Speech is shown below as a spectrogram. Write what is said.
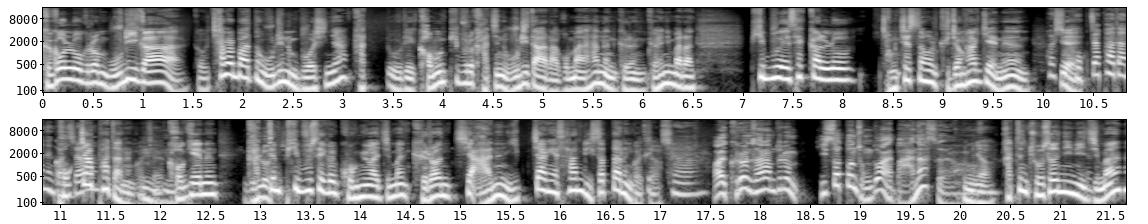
그걸로 그럼 우리가 그 차별받았던 우리는 무엇이냐? 가- 우리 검은 피부를 가진 우리다라고만 하는 그런 그 흔히 말한 피부의 색깔로 정체성을 규정하기에는 훨씬 예, 복잡하다는 거죠. 복잡하다는 거죠. 음, 음. 거기에는 같은 물론이죠. 피부색을 공유하지만 그렇지 않은 입장의 사람도 있었다는 거죠. 그렇죠. 아 그런 사람들은 있었던 정도 가 많았어요. 그럼요. 같은 조선인이지만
